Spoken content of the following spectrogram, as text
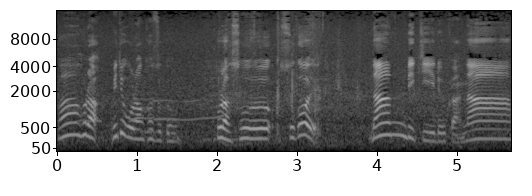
わあほら見てごらんカズくんほらそうすごい。何匹いるかな？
